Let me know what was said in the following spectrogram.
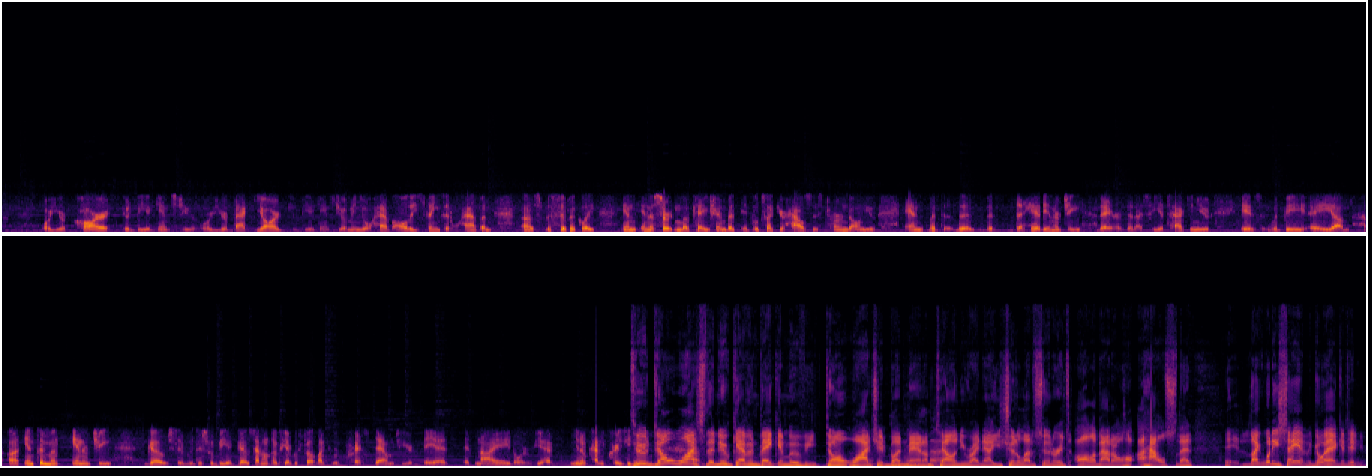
or your car could be against you, or your backyard could be against you. I mean, you'll have all these things that will happen uh, specifically in in a certain location, but it looks like your house is turned on you, and but the the, the the head energy there that I see attacking you is would be a um, uh, intimate energy ghost. It would, this would be a ghost. I don't know if you ever felt like you were pressed down to your bed at night, or you have you know kind of crazy. Dude, dreams. don't watch the new Kevin Bacon movie. Don't watch it, Bud Man. I'm telling you right now, you should have left sooner. It's all about a, a house that, eh, like what he's saying. Go ahead, continue.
